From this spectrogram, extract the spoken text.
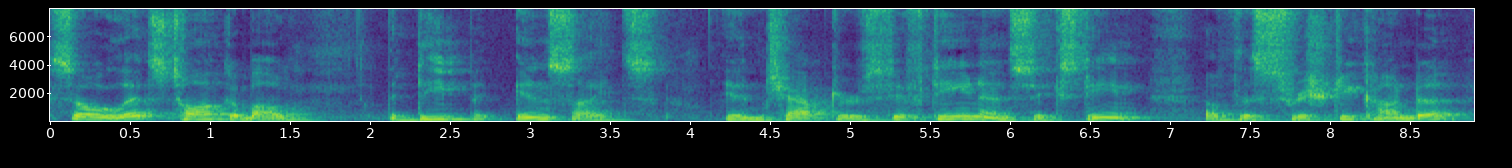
So let's talk about the deep insights in chapters 15 and 16 of the Srishti Kanda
